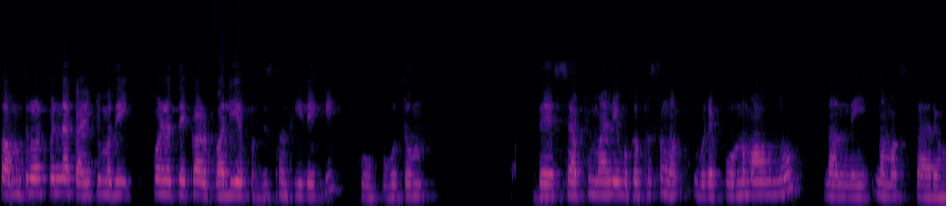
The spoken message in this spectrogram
സമുദ്രോൽപ്പന്ന കയറ്റുമതി ഇപ്പോഴത്തേക്കാൾ വലിയ പ്രതിസന്ധിയിലേക്ക് കൂപ്പുകുത്തും. ദേശാഭിമാനി മുഖപ്രസംഗം ഇവിടെ പൂർണമാകുന്നു. നന്ദി നമസ്കാരം.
